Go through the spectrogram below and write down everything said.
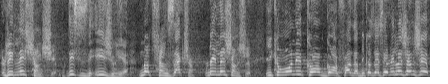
Relationship. This is the issue here, not transaction. Relationship. You can only call God Father because there's a relationship.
